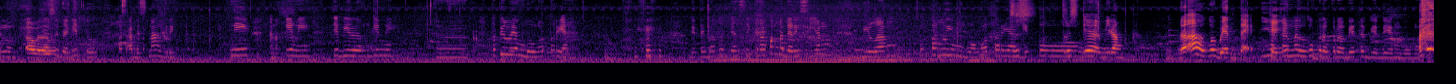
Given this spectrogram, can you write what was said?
belum Oh, belum. terus udah gitu pas abis maghrib. Nih anak ini dia bilang gini "Eh, tapi lu yang bawa motor ya? Bete banget ya sih? Kenapa nggak dari siang bilang apa lu yang bawa motor ya gitu. Terus dia bilang, "Udah ah, gue bete." iya Kayak karena gitu. gue pura-pura bete biar dia yang bawa motor.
